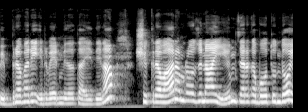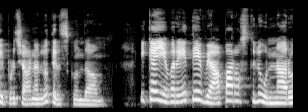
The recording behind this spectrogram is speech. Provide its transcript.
ఫిబ్రవరి ఇరవై ఎనిమిదో తేదీన శుక్రవారం రోజున ఏం జరగబోతుందో ఇప్పుడు ఛానల్లో తెలుసుకుందాం. ఇక ఎవరైతే వ్యాపారస్తులు ఉన్నారో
